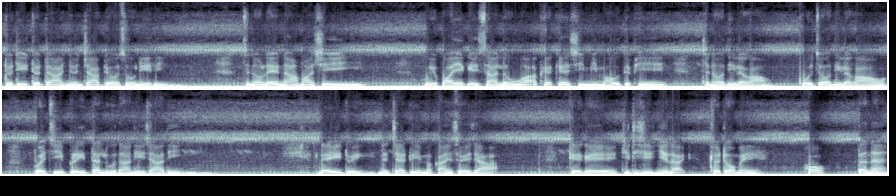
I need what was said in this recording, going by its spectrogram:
တွတီးတွတာညွှန်ကြားပြောဆိုနေသည်ကျွန်တော်လည်းအနားမှာရှိ၏ဝေးဖွားရေးကိစ္စလုံးဝအခက်အခဲရှိမည်မဟုတ်သဖြင့်ကျွန်တော်ဒီ၎င်းဘိုးကျော်သည်၎င်းပွဲကြည့်ပြိသက်လူသားနေကြသည်လက်အိတ်တွေနှစ်ချက်တွေမကင်ဆွဲကြကဲကဲဒီတချီညှစ်လိုက်ထွက်တော့မယ်ဟော တန်းတန်း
